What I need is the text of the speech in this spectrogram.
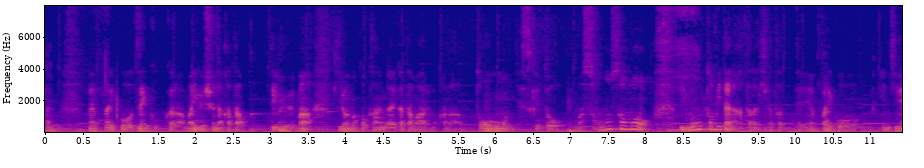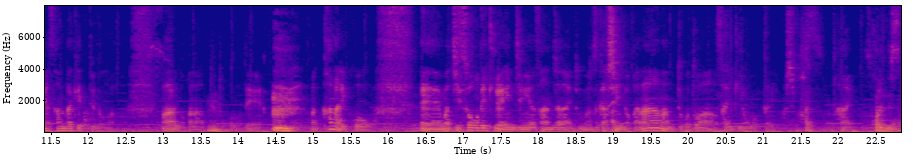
はい。やっぱりこう全国からまあ優秀な方っていう、うまあ企業のこう考え方もあるのかなと思うんですけど、うん。まあ、そもそもリモートみたいな働き方ってやっぱりこうエンジニアさんだけっていうのが、まあ、あるのかなっていうところで、まあかなりこう、えーまあ、自走できるエンジニアさんじゃないと難しいのかななんてことは最近思ったりはします。はい。これです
